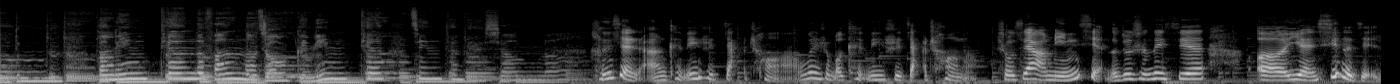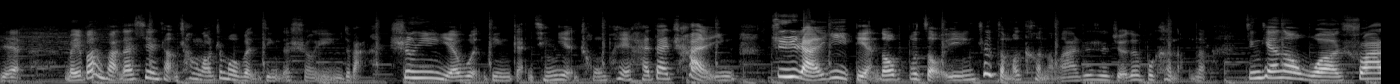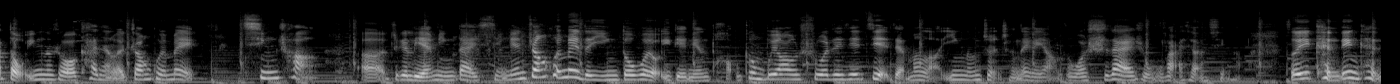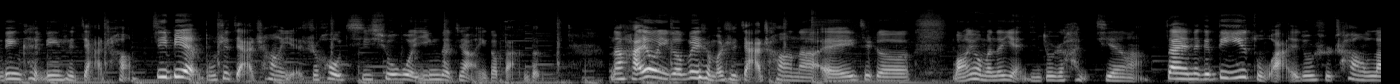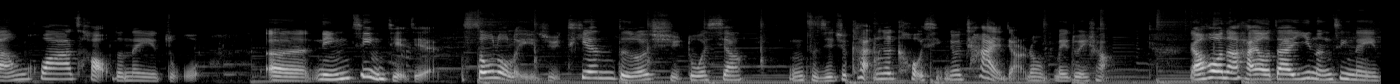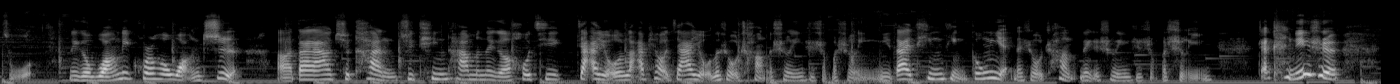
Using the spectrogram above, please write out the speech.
把明天的烦恼交给明天，今天别想。很显然肯定是假唱啊！为什么肯定是假唱呢？首先啊，明显的就是那些，呃，演戏的姐姐没办法在现场唱到这么稳定的声音，对吧？声音也稳定，感情也充沛，还带颤音，居然一点都不走音，这怎么可能啊？这是绝对不可能的。今天呢，我刷抖音的时候看见了张惠妹清唱。呃，这个连名带姓，连张惠妹的音都会有一点点跑，更不要说这些姐姐们了，音能准成那个样子，我实在是无法相信哈。所以肯定肯定肯定是假唱，即便不是假唱，也是后期修过音的这样一个版本。那还有一个为什么是假唱呢？哎，这个网友们的眼睛就是很尖啊，在那个第一组啊，也就是唱《兰花草》的那一组，呃，宁静姐姐。Solo 了一句“天得许多香”，你仔细去看那个口型就差一点都没对上。然后呢，还有在伊能静那一组，那个王丽坤和王志啊，大家去看去听他们那个后期加油拉票加油的时候唱的声音是什么声音？你再听听公演的时候唱的那个声音是什么声音？这肯定是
